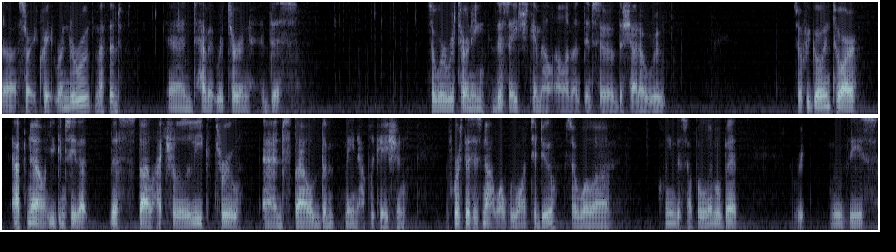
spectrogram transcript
Uh, sorry, create render root method and have it return this. So we're returning this HTML element instead of the shadow root. So if we go into our app now, you can see that this style actually leaked through and styled the main application. Of course, this is not what we want to do, so we'll uh, clean this up a little bit, remove these,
